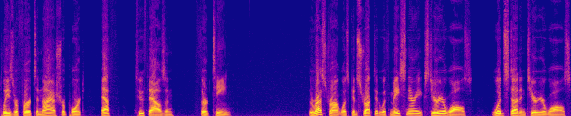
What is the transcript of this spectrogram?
please refer to NIOSH report F 2013. The restaurant was constructed with masonry exterior walls, wood stud interior walls,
